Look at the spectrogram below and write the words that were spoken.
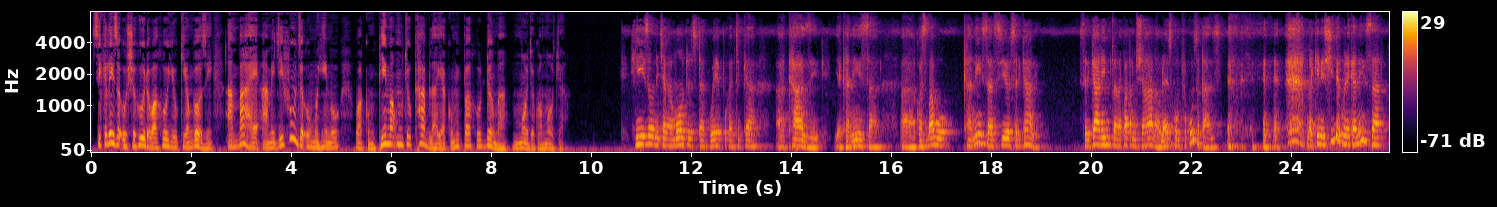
Sikiliza ushuhuda wa huyu kiongozi ambaye amejifunza umuhimu wa kumpima mtu kabla ya kumpa huduma moja kwa moja. Hizo ni changamoto zitakuwepo katika uh, kazi ya kanisa uh, kwa sababu kanisa siyo serikali. Serikali, mtu anapata mshahara, unaweza kumfukuza kazi lakini shida kwenye kanisa,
